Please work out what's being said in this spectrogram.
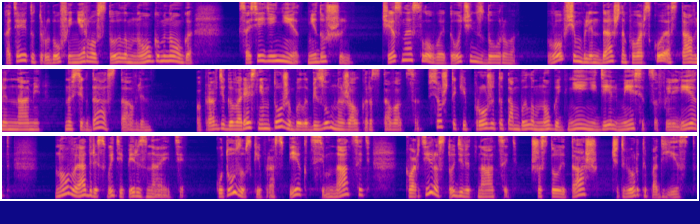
хотя это трудов и нервов стоило много-много. Соседей нет, ни души. Честное слово, это очень здорово. В общем, блиндаж на поварской оставлен нами, навсегда оставлен. По правде говоря, с ним тоже было безумно жалко расставаться. Все ж таки прожито там было много дней, недель, месяцев и лет — Новый адрес вы теперь знаете. Кутузовский проспект, 17, квартира 119, шестой этаж, четвертый подъезд.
